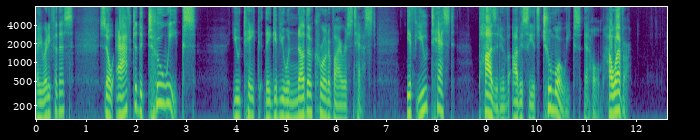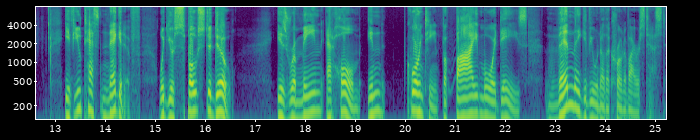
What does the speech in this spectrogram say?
Are you ready for this? So after the two weeks, you take, they give you another coronavirus test. If you test positive, obviously it's two more weeks at home. However, if you test negative, what you're supposed to do is remain at home in quarantine for five more days. Then they give you another coronavirus test.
